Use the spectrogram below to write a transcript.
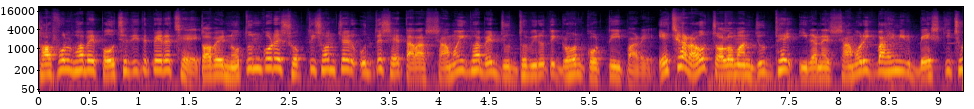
সফলভাবে পৌঁছে দিতে পেরেছে, তবে নতুন করে শক্তি সঞ্চয়ের উদ্দেশ্যে তারা সাময়িকভাবে যুদ্ধবিরতি গ্রহণ করতেই পারে। এছাড়াও চলমান যুদ্ধে ইরানের সামরিক বাহিনীর বেশ কিছু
